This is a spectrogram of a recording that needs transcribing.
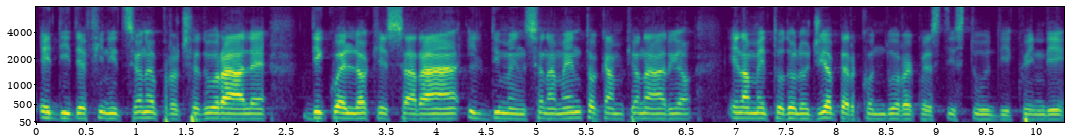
e di definizione procedurale di quello che sarà il dimensionamento campionario e la metodologia per condurre questi studi, quindi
